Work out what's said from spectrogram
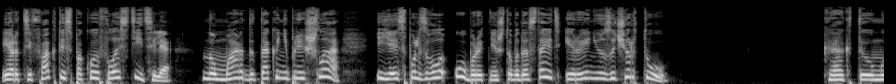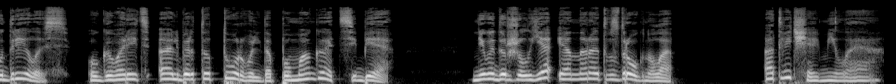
и артефакты из покоя властителя — но Марда так и не пришла, и я использовала оборотня, чтобы доставить Ирению за черту. «Как ты умудрилась уговорить Альберта Торвальда помогать тебе?» Не выдержал я, и Аннарет вздрогнула. «Отвечай, милая».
